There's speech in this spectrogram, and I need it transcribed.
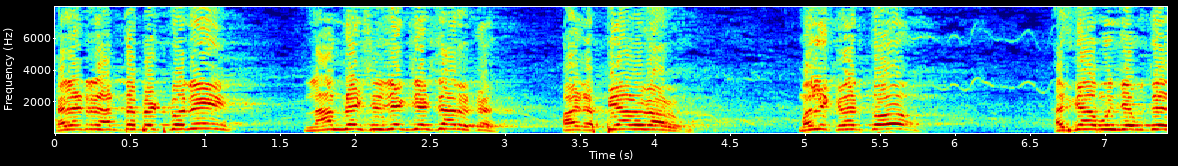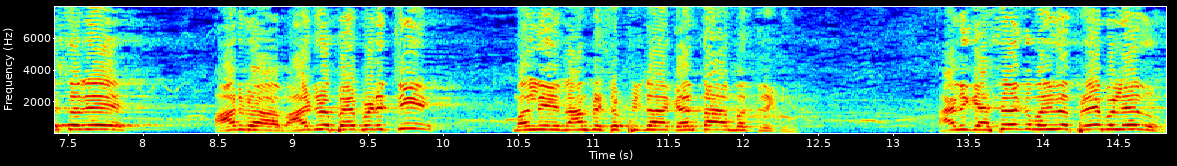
కలెక్టర్ అర్థం పెట్టుకొని నామినేషన్ రిజెక్ట్ చేశారు. పిఆర్ఓ గారు. మళ్ళీ కలెక్టర్తో అధికారం ముందు చెబుతేస్తూనే ఆడియో ఆడియో భయపడించి మళ్ళీ నామినేషన్ ఒప్పించిన గంతా మంత్రికి. ఆయనకి అసలు మన ప్రేమ లేదు.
